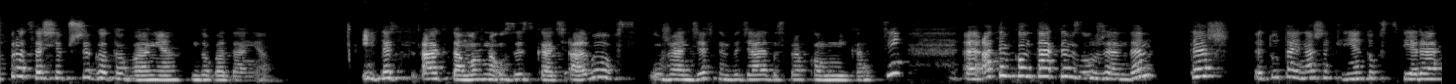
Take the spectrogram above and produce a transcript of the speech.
w procesie przygotowania do badania. I te akta można uzyskać albo w urzędzie, w tym Wydziale do Spraw Komunikacji, e, a tym kontaktem z urzędem też tutaj naszych klientów wspiera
